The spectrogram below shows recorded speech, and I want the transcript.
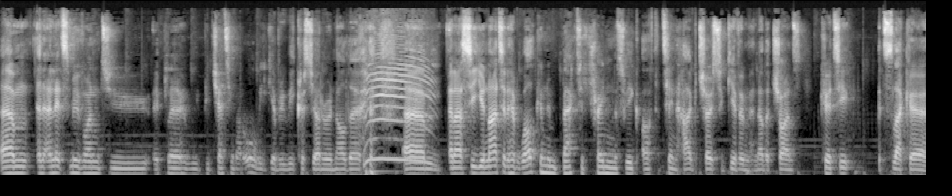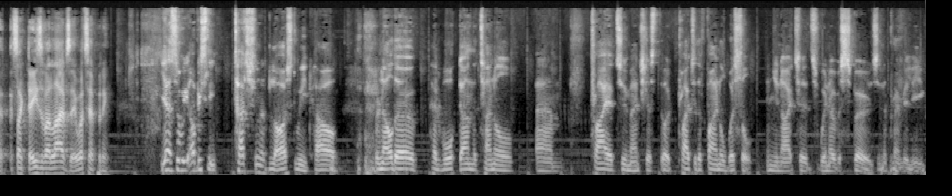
Um, and, and let's move on to a player who we've been chatting about all week, every week, Cristiano Ronaldo. um, and I see United have welcomed him back to training this week after Ten Hag chose to give him another chance. Curti, it's like uh, it's like days of our lives there. What's happening? Yeah, so we obviously touched on it last week how Ronaldo had walked down the tunnel um, prior to Manchester, or prior to the final whistle in United's win over Spurs in the Premier League.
